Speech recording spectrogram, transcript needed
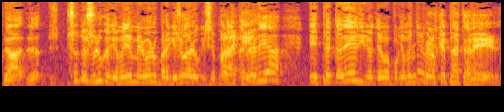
La- la- son dos lucas que me dio mi hermano para que yo haga lo que se ¿Para En qué? realidad es plata de él y no tenemos por qué meter. ¿Pero qué plata de él?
